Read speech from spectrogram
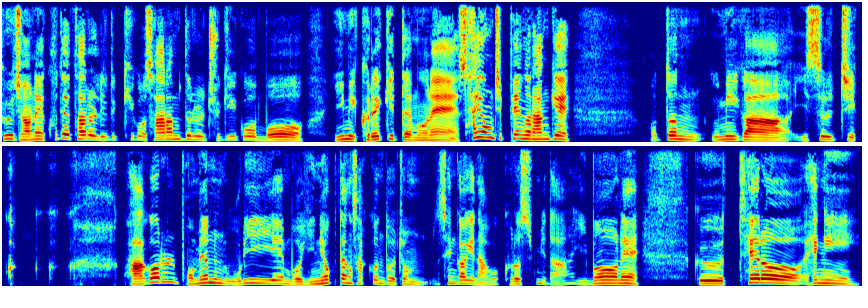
그 전에 쿠데타를 일으키고 사람들을 죽이고 뭐 이미 그랬기 때문에 사형 집행을 한 게 어떤 의미가 있을지 과- 과거를 보면은 우리의 뭐 인혁당 사건도 좀 생각이 나고 그렇습니다. 이번에 그 테러 행위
